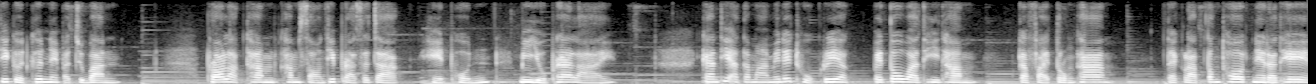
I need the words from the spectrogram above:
ที่เกิดขึ้นในปัจจุบัน เพราะหลักธรรมคำสอนที่ปราศจากเหตุผลมีอยู่แพร่หลาย การที่อาตมาไม่ได้ถูกเรียกไปโต้วาทีธรรม กับฝ่ายตรงข้าม แต่กลับต้องโทษในประเทศ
